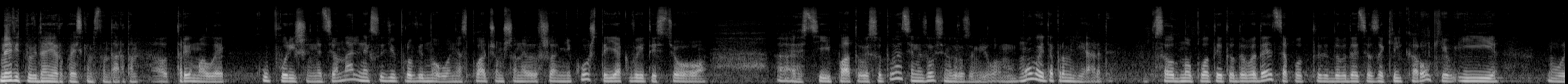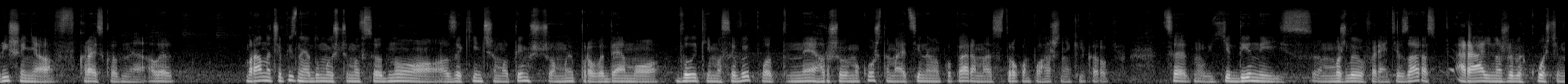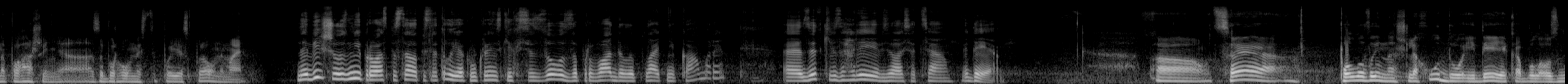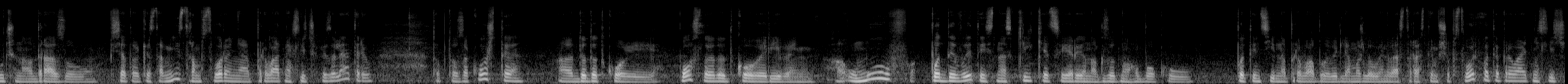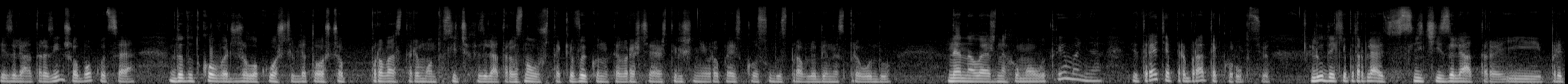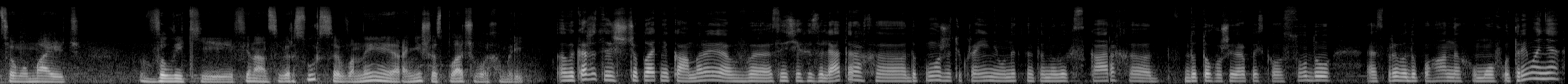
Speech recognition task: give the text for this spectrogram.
не відповідає європейським стандартам. Отримали купу рішень національних судів про відновлення, сплачуємо ще нелишені кошти. Як вийти з цього е, з цієї патової ситуації, не зовсім зрозуміло. Мова йде про мільярди. Все одно платити доведеться, платити доведеться за кілька років, і ну, рішення вкрай складне. Але рано чи пізно я думаю, що ми все одно закінчимо тим, що ми проведемо великий масив виплат не грошовими коштами, а цінними паперами з строком погашення кілька років. Це ну, єдиний з можливих варіантів зараз. Реально живих коштів на погашення заборгованості по ЄСПЛ немає. Найбільше у ЗМІ про вас писали після того, як в українських СІЗО запровадили платні камери. Е, Звідки взагалі взялася ця ідея? Це половина шляху до ідеї, яка була озвучена одразу після того, як я став міністром, створення приватних слідчих ізоляторів, тобто за кошти. Додаткові послуги, додатковий рівень умов, подивитись, наскільки цей ринок з одного боку потенційно привабливий для можливого інвестора з тим, щоб створювати приватні слідчі ізолятори. З іншого боку, це додаткове джерело коштів для того, щоб провести ремонт у слідчих ізоляторах, знову ж таки виконати врешті-решт рішення Європейського суду з прав людини з приводу неналежних умов утримання. І третє прибрати корупцію. Люди, які потрапляють в слідчі ізолятори і при цьому мають великі фінансові ресурси, вони раніше сплачували хабарі. Ви кажете, що платні камери в слідчих ізоляторах е, допоможуть Україні уникнути нових скарг е, до того ж Європейського суду е, з приводу поганих умов утримання.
